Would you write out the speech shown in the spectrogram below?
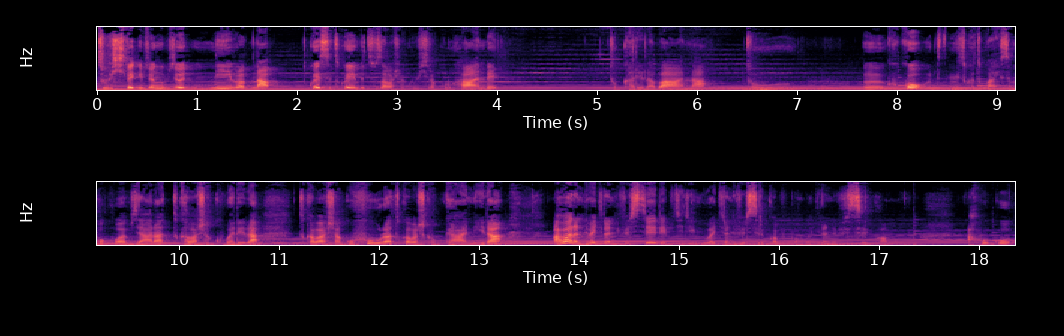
tubishyire ibyo ngibyo niba twese twembi tuzabasha kubishyira ku ruhande tukarera abana eh, kuko nitwe twahisemo kubabyara tukabasha kubarera tukabasha guhura tukabasha kuganira. Abana ntibagire aniveriseri ebyiri ngo bagire aniveriseri kwa papa ngo bagire aniveriseri kwa mama. Ahubwo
